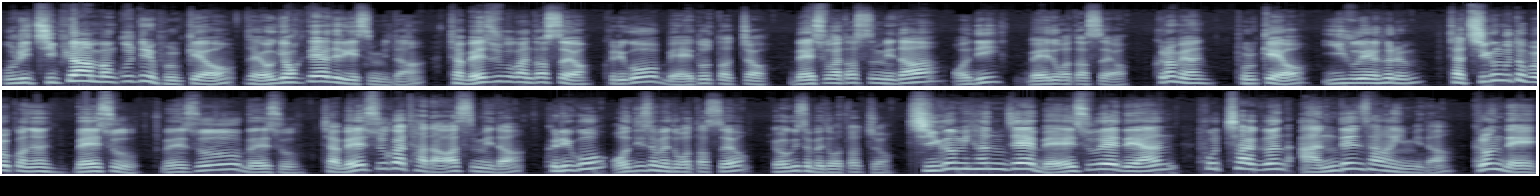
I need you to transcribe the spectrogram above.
우리 지표 한번 꾸준히 볼게요. 자 여기 확대해 드리겠습니다. 자 매수 구간 떴어요. 그리고 매도 떴죠. 매수가 떴습니다. 어디? 매도가 떴어요. 그러면 볼게요. 이후의 흐름. 자, 지금부터 볼 거는 매수, 매수, 매수. 자, 매수가 다 나왔습니다. 그리고 어디서 매도가 떴어요? 여기서 매도가 떴죠. 지금 현재 매수에 대한 포착은 안 된 상황입니다. 그런데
